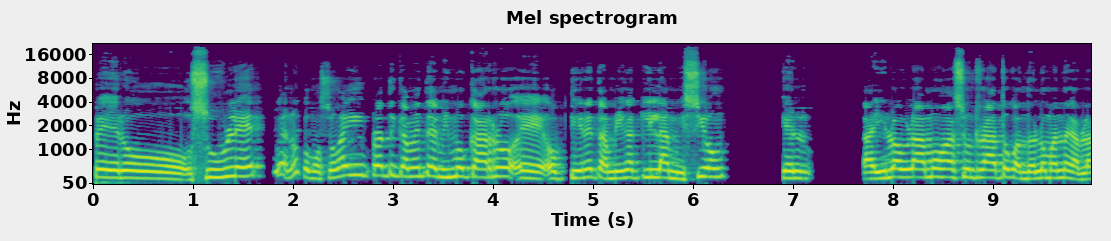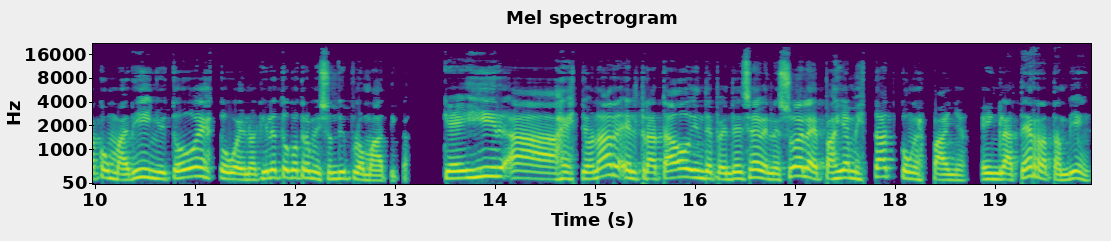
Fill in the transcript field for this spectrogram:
pero Sublet, bueno, como son ahí prácticamente del mismo carro, eh, obtiene también aquí la misión, que ahí lo hablamos hace un rato cuando él lo mandan a hablar con Mariño y todo esto, bueno, aquí le toca otra misión diplomática, que es ir a gestionar el Tratado de Independencia de Venezuela, de paz y amistad con España, e Inglaterra también.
